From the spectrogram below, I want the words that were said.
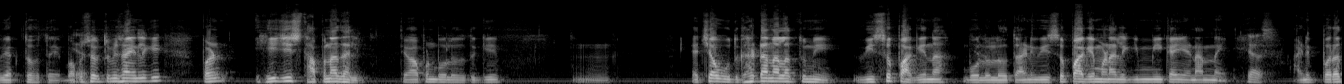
व्यक्त होतंय बापूसाहेब तुम्ही सांगितलं की पण ही जी स्थापना झाली तेव्हा आपण बोलत होतो की याच्या उद्घाटनाला तुम्ही विस पागेना बोलवलं होतं. आणि विस पागे म्हणाले की मी काही येणार नाही. यस आणि परत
